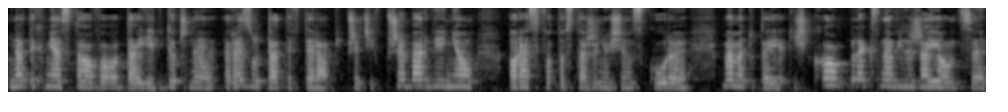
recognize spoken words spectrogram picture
natychmiastowo, daje widoczne rezultaty w terapii przeciw przebarwieniom oraz fotostarzeniu się skóry. Mamy tutaj jakiś kompleks nawilżający,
